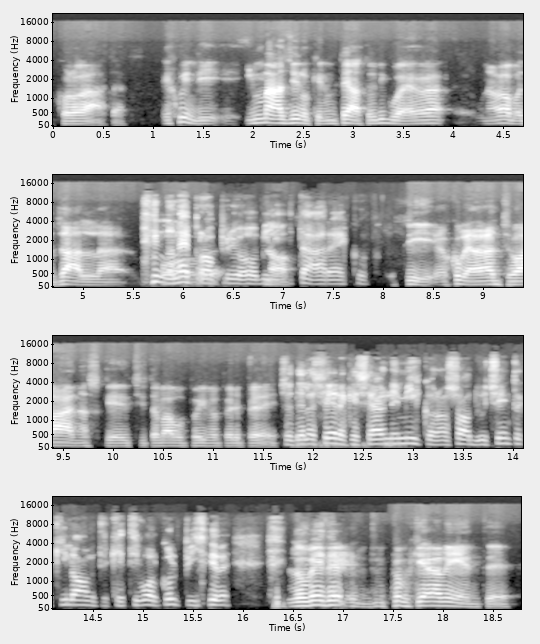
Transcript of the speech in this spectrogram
colorata. E quindi immagino che in un teatro di guerra una roba gialla un non è proprio no, militare, ecco. sì, come la Johannas che citavamo prima per le perette. Cioè della serie che se hai un nemico, non so, a 200 km che ti vuol colpire, Lo vede chiaramente.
